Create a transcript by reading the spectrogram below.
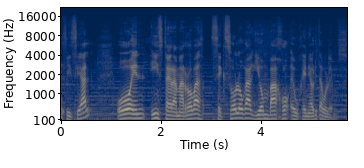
Oficial, o en Instagram, arroba sexóloga-eugenia. Ahorita volvemos.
